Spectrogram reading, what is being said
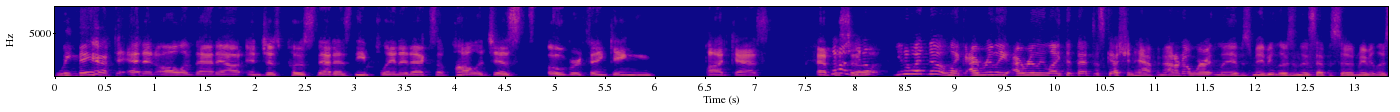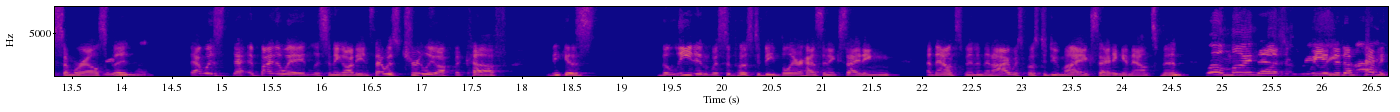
we may have to edit all of that out and just post that as the Planet X apologist overthinking podcast episode. No, you, know, you know what? No, like I really, I really like that that discussion happened. I don't know where it lives. Maybe it lives in this episode. Maybe it lives somewhere else. But that was that. By the way, listening audience, that was truly off the cuff because the lead in was supposed to be Blair has an exciting announcement, and then I was supposed to do my exciting announcement. Well, mine wasn't really. We ended up I, having.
